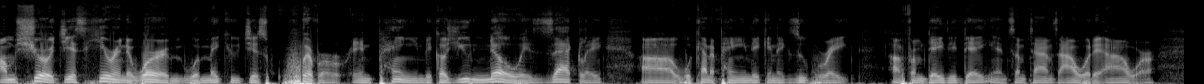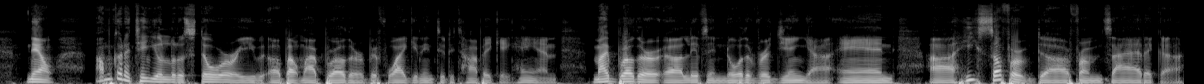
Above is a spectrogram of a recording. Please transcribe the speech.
I'm sure just hearing the word will make you just quiver in pain because you know exactly uh, what kind of pain they can exuberate uh, from day to day and sometimes hour to hour. Now, I'm going to tell you a little story about my brother before I get into the topic at hand. My brother uh, lives in Northern Virginia and uh, he suffered uh, from sciatica.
